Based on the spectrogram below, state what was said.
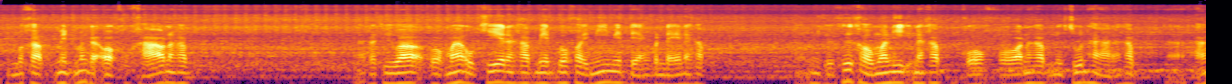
เห็นไหมครับเม็ดมันก็ออกขาวๆนะครับก็ถือว่าออกมาโอเคนะครับ เม็ดบ่ค่อยมีเม็ดแดงปันใดนะครับนี่ก็คือเขามะลินะครับกอขอนะครับหนึ่งศูนย์หานะครับทาง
